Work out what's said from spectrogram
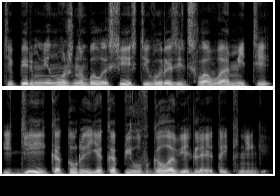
Теперь мне нужно было сесть и выразить словами те идеи, которые я копил в голове для этой книги.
